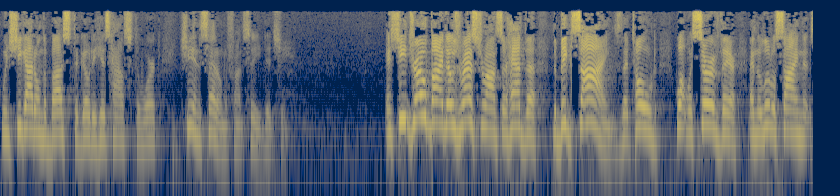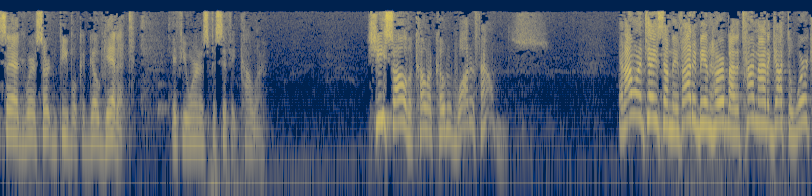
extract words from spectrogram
When she got on the bus to go to his house to work, she didn't sit on the front seat, did she? And she drove by those restaurants that had the, the big signs that told what was served there and the little sign that said where certain people could go get it if you weren't a specific color. She saw the color coded water fountains. And I want to tell you something. If I'd have been her, by the time I'd have got to work,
